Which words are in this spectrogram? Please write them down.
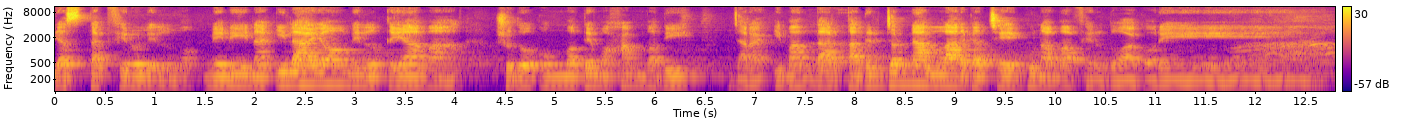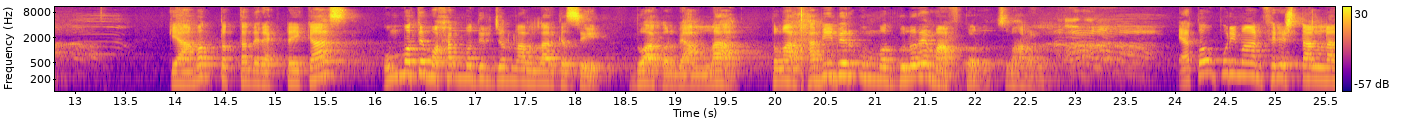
ইয়াস্তাগফিরুলিল মুমিনিনা ইলা ইয়াউমিল কিয়ামা। শুধু উম্মতে যারা ইমানদার তাদের জন্য আল্লাহর কাছে দোয়া করে। কেয়ামত তক তাদের একটাই কাজ, উম্মতে মোহাম্মদের জন্য আল্লাহর কাছে দোয়া করবে, আল্লাহ তোমার হাবিবের উম্মত গুলোরে মাফ করো, সুবহানাল্লাহ। এত পরিমাণ ফেরেস্তা আল্লাহ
